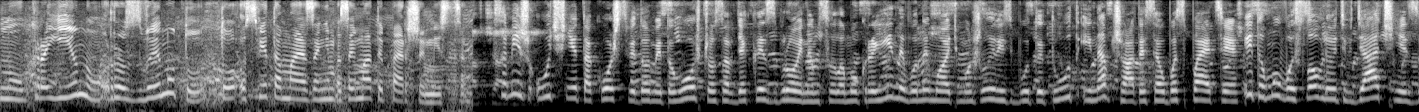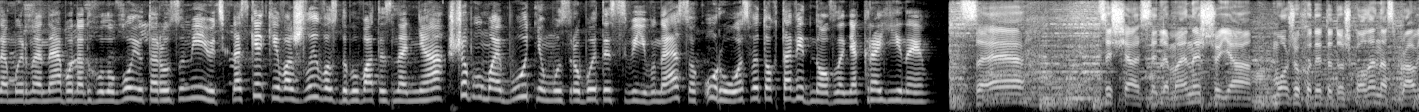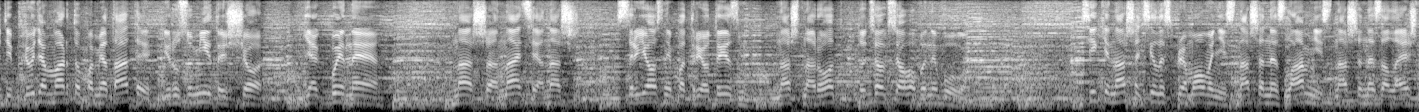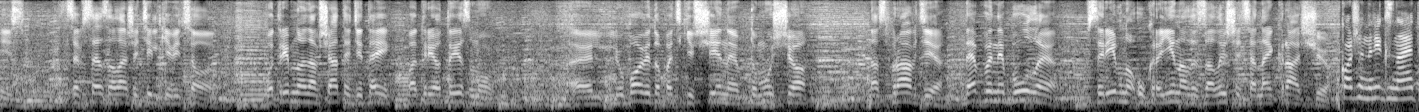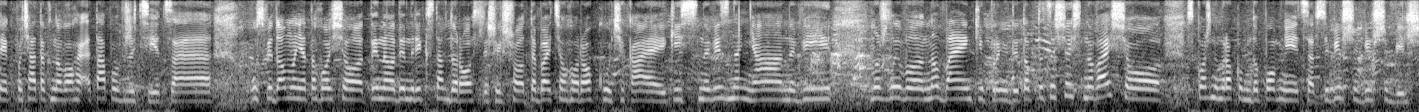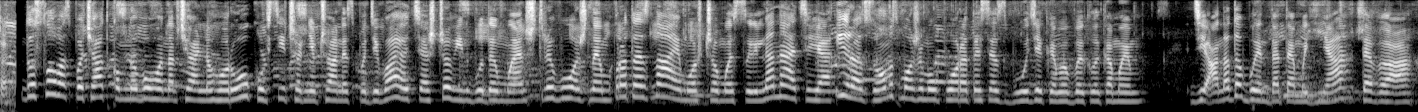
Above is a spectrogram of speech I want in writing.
гарну країну розвинуту, то освіта має займати перше місце. Самі ж учні також свідомі того, що завдяки Збройним силам України вони мають можливість бути тут і навчатися у безпеці, і тому висловлюють вдячність за мирне небо над головою та розуміють, наскільки важливо здобувати знання, щоб у майбутньому зробити свій внесок у розвиток та відновлення країни. Це, це щастя для мене, що я можу ходити до школи. Насправді людям варто пам'ятати і розуміти, що якби не наша нація, наш серйозний патріотизм, наш народ, то цього всього би не було. Тільки наша цілеспрямованість, наша незламність, наша незалежність це все залежить тільки від цього. Потрібно навчати дітей патріотизму, е, любові до батьківщини, тому що насправді, де б ви не були, все рівно Україна залишиться найкращою. Кожен рік знаєте, як початок нового етапу в житті. Це усвідомлення того, що ти на один рік став доросліший, що тебе цього року чекає якісь нові знання, нові, можливо, новенькі прийде. Тобто це щось нове, що з кожним роком доповнюється все більше, більше, більше. До слова, з початком нового навчального року всі чернівчани сподіваються, що він буде менш тривожним. Проте знаємо, що ми сильна нація і разом зможемо впоратися з будь-якими викликами. Діана Добинда, теми дня, ТВА.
